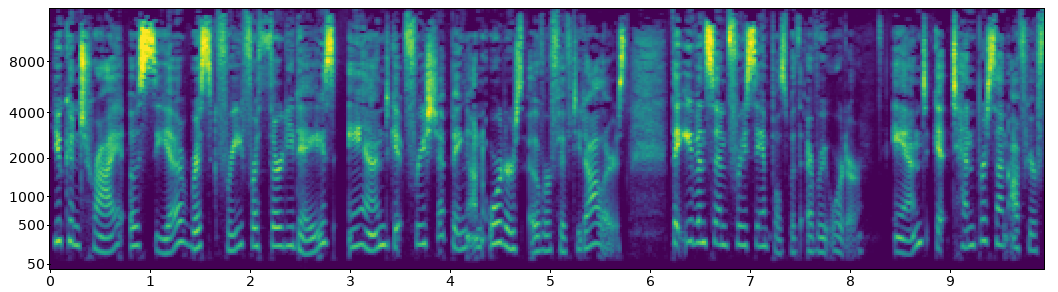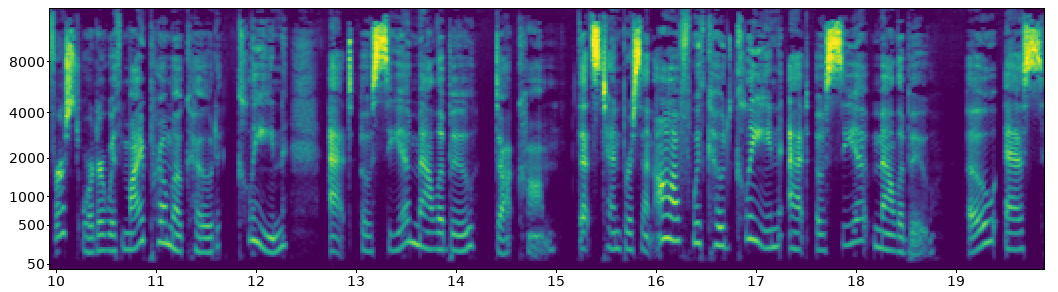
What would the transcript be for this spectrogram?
You can try Osea risk free for 30 days and get free shipping on orders over $50. They even send free samples with every order. And get 10% off your first order with my promo code CLEAN at OseaMalibu.com. That's 10% off with code CLEAN at Osea Malibu. O S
